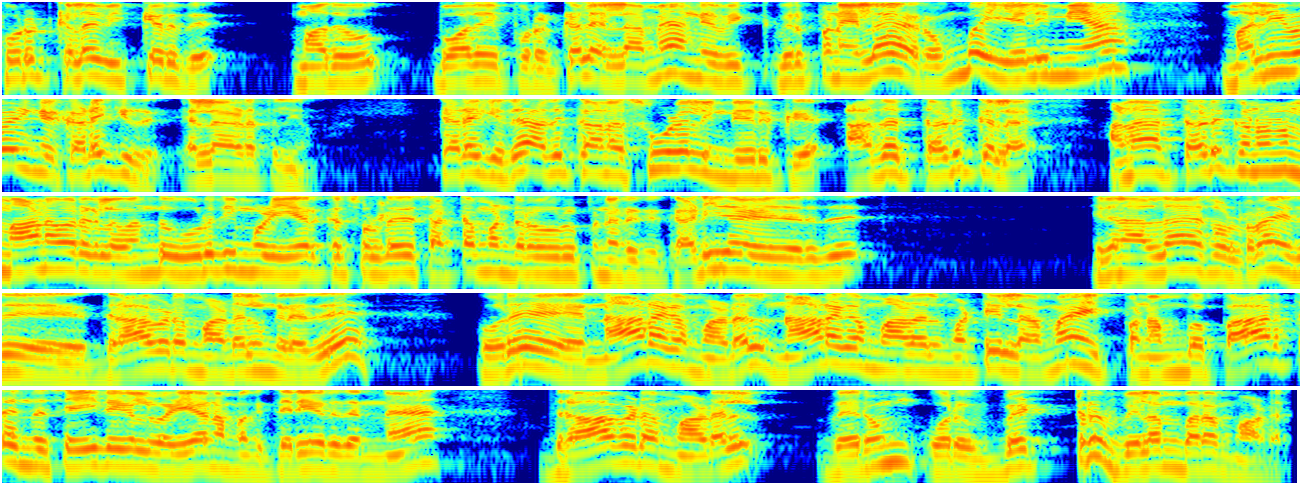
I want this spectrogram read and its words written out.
பொருட்களை விற்கிறது மது போதைப் பொருட்கள் எல்லாமே அங்கே விக் விற்பனையில் ரொம்ப எளிமையாக மலிவாக இங்கே கிடைக்குது எல்லா இடத்துலையும். கிடைக்குது. அதுக்கான சூழல் இங்கே இருக்குது அதை தடுக்கலை. ஆனால் தடுக்கணும்னு மாணவர்களை வந்து உறுதிமொழி ஏற்க சொல்கிறது சட்டமன்ற உறுப்பினருக்கு கடிதம் எழுதுறது. இதனால தான் சொல்கிறேன் இது திராவிட மாடல்ங்கிறது ஒரு நாடக மாடல். நாடக மாடல் மட்டும் இல்லாமல் இப்போ நம்ம பார்த்த இந்த செய்திகள் வழியாக நமக்கு தெரியறது என்ன? திராவிட மாடல் வெறும் ஒரு வெற்று விளம்பர மாடல்.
